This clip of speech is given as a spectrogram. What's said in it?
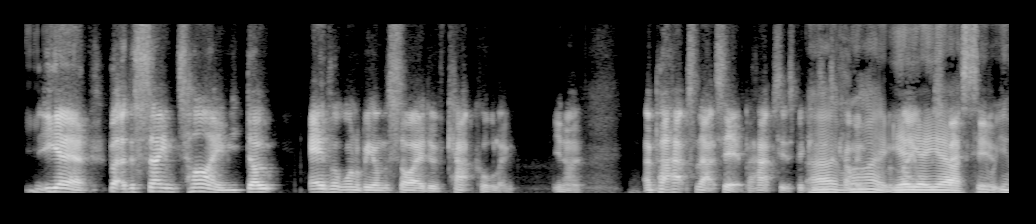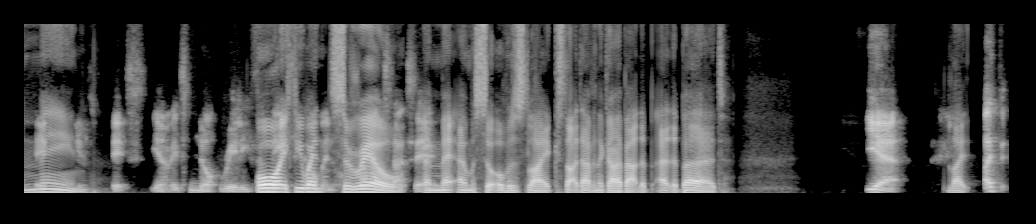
Yeah, but at the same time, you don't ever want to be on the side of catcalling, you know. And perhaps that's it. Perhaps it's because it's coming right. from the Yeah, yeah, yeah. I see what you mean. it's, it's you know, it's not really. Or if you went surreal it. and met, and was sort of was like started having a go about the at the bird, yeah, like I th-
